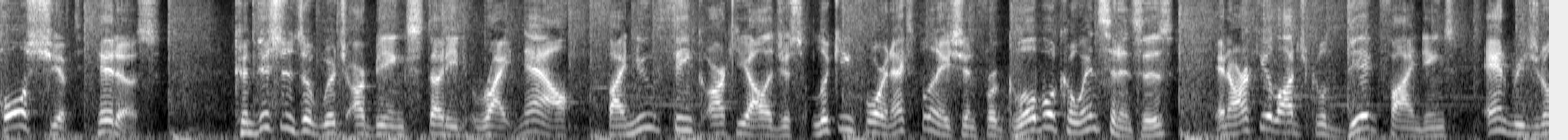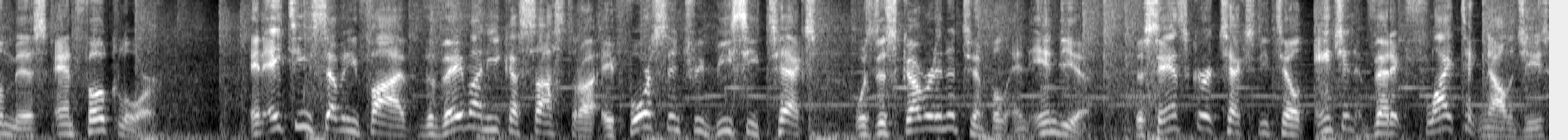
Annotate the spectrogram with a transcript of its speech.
pole shift hit us, conditions of which are being studied right now by new think archaeologists looking for an explanation for global coincidences in archaeological dig findings and regional myths and folklore. In 1875, the Vaimanika Sastra, a 4th century BC text, was discovered in a temple in India. The Sanskrit text detailed ancient Vedic flight technologies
